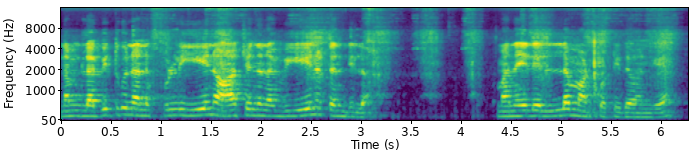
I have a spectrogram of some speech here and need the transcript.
ನಮ್ಮ ಲಭಿತ್ಗೂ ನಾನು ಫುಲ್ ಏನು ಆಚೆಯಿಂದ ನಾವು ಏನು ತಂದಿಲ್ಲ. ಮನೆಯಲ್ಲೆಲ್ಲ ಮಾಡಿಕೊಟ್ಟಿದ್ದೆ ಅವನಿಗೆ.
